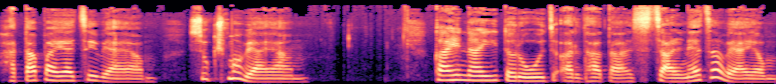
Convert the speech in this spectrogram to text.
हातापायाचे व्यायाम सूक्ष्म व्यायाम काही नाही तर रोज अर्धा तास चालण्याचा व्यायाम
